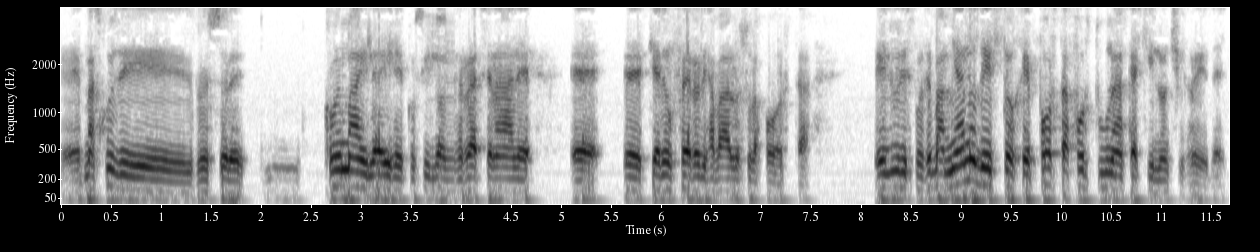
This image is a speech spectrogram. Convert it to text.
eh, ma scusi professore, come mai lei che è così razionale eh, eh, tiene un ferro di cavallo sulla porta? E lui rispose, ma mi hanno detto che porta fortuna anche a chi non ci crede.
